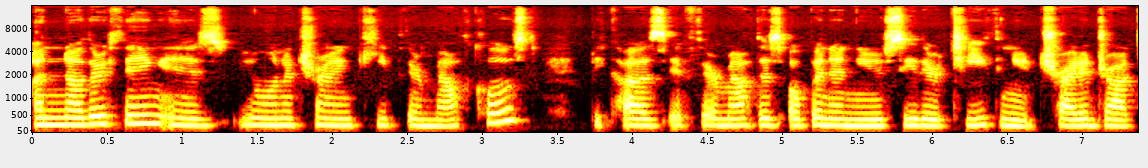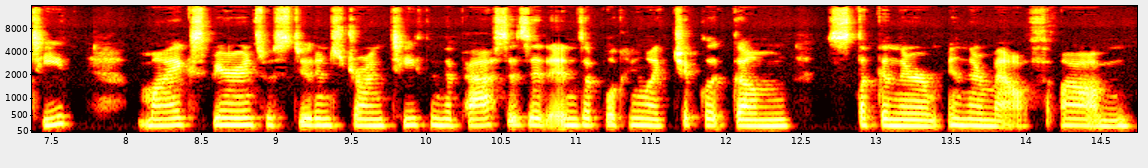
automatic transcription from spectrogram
Another thing is you want to try and keep their mouth closed because if their mouth is open and you see their teeth and you try to draw teeth, my experience with students drawing teeth in the past is it ends up looking like chiclet gum stuck in their in their mouth, um,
